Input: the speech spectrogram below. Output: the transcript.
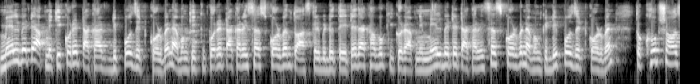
মেল বেটে আপনি কি করে টাকা ডিপোজিট করবেন এবং কি কি করে টাকা রিচার্জ করবেন? তো আজকের ভিডিওতে এটাই দেখাবো, কি করে আপনি মেল বেটে টাকা রিচার্জ করবেন এবং কি ডিপোজিট করবেন। তো খুব সহজ,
